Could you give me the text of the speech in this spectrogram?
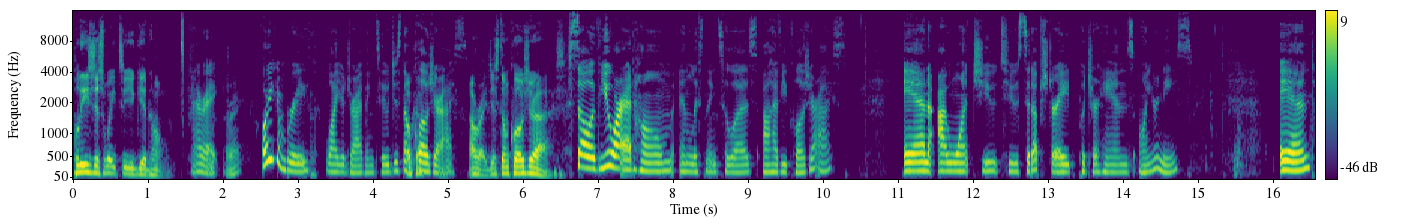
please just wait till you get home. All right. All right. Or you can breathe while you're driving too. Just don't Okay. close your eyes. All right. Just don't close your eyes. So if you are at home and listening to us, I'll have you close your eyes. And I want you to sit up straight, put your hands on your knees. And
